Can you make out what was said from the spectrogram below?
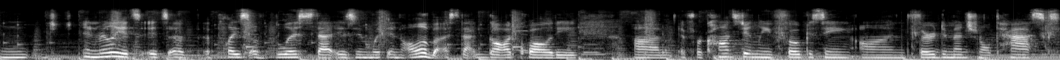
and really, it's it's a, a place of bliss that is in within all of us. That God quality um, if we're constantly focusing on third dimensional tasks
